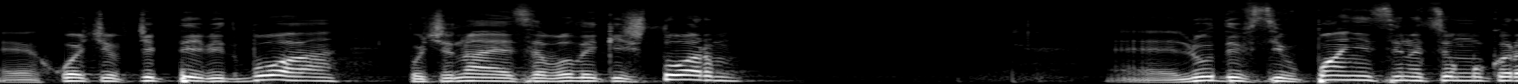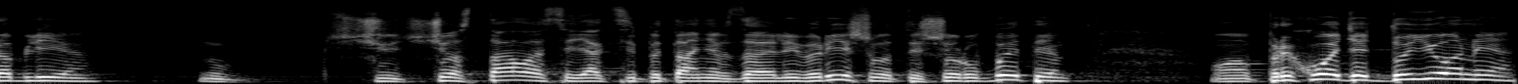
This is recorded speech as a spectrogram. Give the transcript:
е, хоче втекти від Бога, починається великий шторм. Е, Люди всі в паніці на цьому кораблі. Ну, що, що сталося, як ці питання взагалі вирішувати, що робити. О, приходять до Йони,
